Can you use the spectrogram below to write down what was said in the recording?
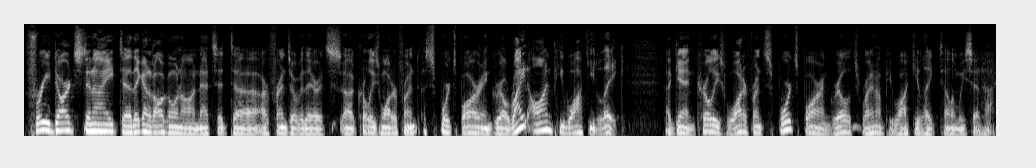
free darts tonight, uh, they got it all going on. That's at uh, our friends over there. It's uh, Curly's Waterfront Sports Bar and Grill, right on Pewaukee Lake. Again, Curly's Waterfront Sports Bar and Grill. It's right on Pewaukee Lake. Tell them we said hi.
